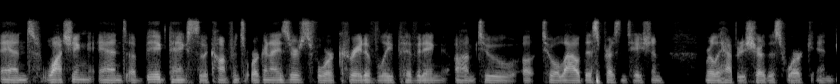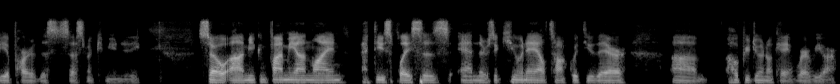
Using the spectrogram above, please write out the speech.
and watching, and a big thanks to the conference organizers for creatively pivoting um, to, uh, to allow this presentation. I'm really happy to share this work and be a part of this assessment community. So um, you can find me online at these places, and there's a Q&A. I'll talk with you there. Um, I hope you're doing okay wherever you are.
